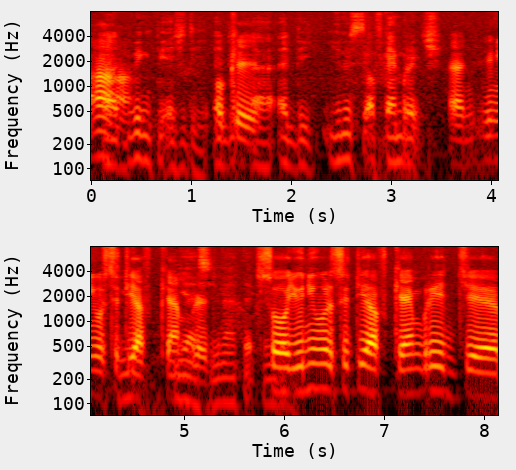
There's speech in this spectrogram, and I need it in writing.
Ah. uh, doing PhD at, Okay. the, uh, at the University of Cambridge. And University U- of Cambridge. Yes, United So. University of Cambridge uh,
